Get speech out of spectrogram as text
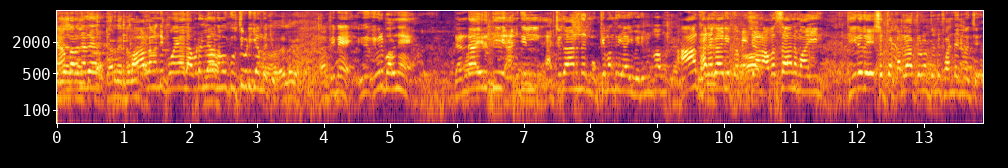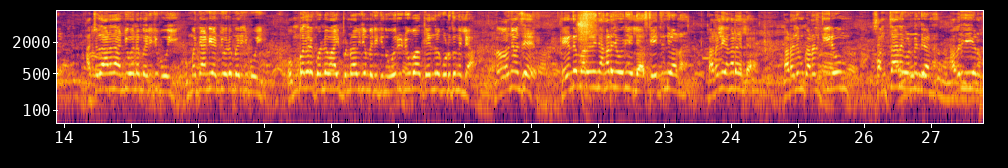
ഞാൻ പറഞ്ഞത് പാർലമെന്റിൽ പോയാൽ അവിടെ എല്ലാം നമുക്ക് കുസ്തി പിടിക്കാൻ പറ്റും പിന്നെ ഇവർ പറഞ്ഞേ രണ്ടായിരത്തി അഞ്ചിൽ അച്യുതാനന്ദൻ മുഖ്യമന്ത്രിയായി വരുമ്പം ആ ധനകാര്യ കമ്മീഷനാണ് അവസാനമായി തീരദേശത്തെ കടലാക്രമണത്തിന് ഫണ്ട് അനുവദിച്ച് അച്യുതാനന്ദൻ അഞ്ചു കൊല്ലം ഭരിച്ചു പോയി. ഉമ്മൻചാണ്ടി അഞ്ചു കൊല്ലം ഭരിച്ചു പോയി. ഒമ്പതര കൊല്ലമായി പിണറായി വിജയൻ ഭരിക്കുന്നു. ഒരു രൂപ കേന്ദ്രം കൊടുക്കുന്നില്ല. പറഞ്ഞു മനസ്സേ? കേന്ദ്രം പറയുന്നത് ഞങ്ങളുടെ ജോലിയല്ല സ്റ്റേറ്റിന്റെയാണ് കടൽ ഞങ്ങളുടെ അല്ല. കടലും കടൽ തീരവും സംസ്ഥാന ഗവൺമെന്റാണ് അവർ ചെയ്യണം.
